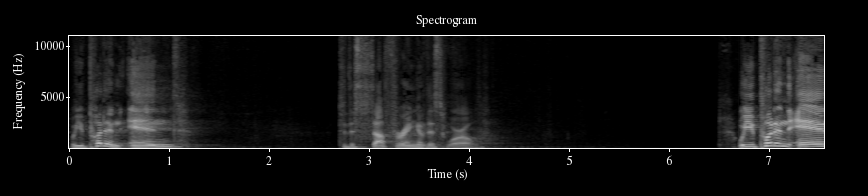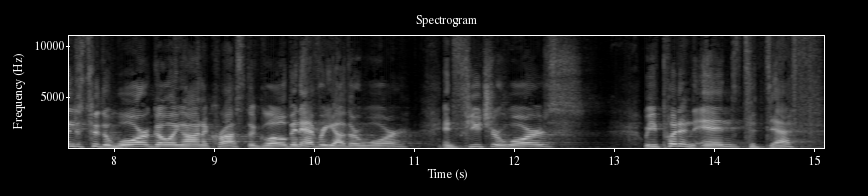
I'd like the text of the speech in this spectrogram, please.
Will you put an end to the suffering of this world? Will you put an end to the war going on across the globe and every other war and future wars? Will you put an end to death?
